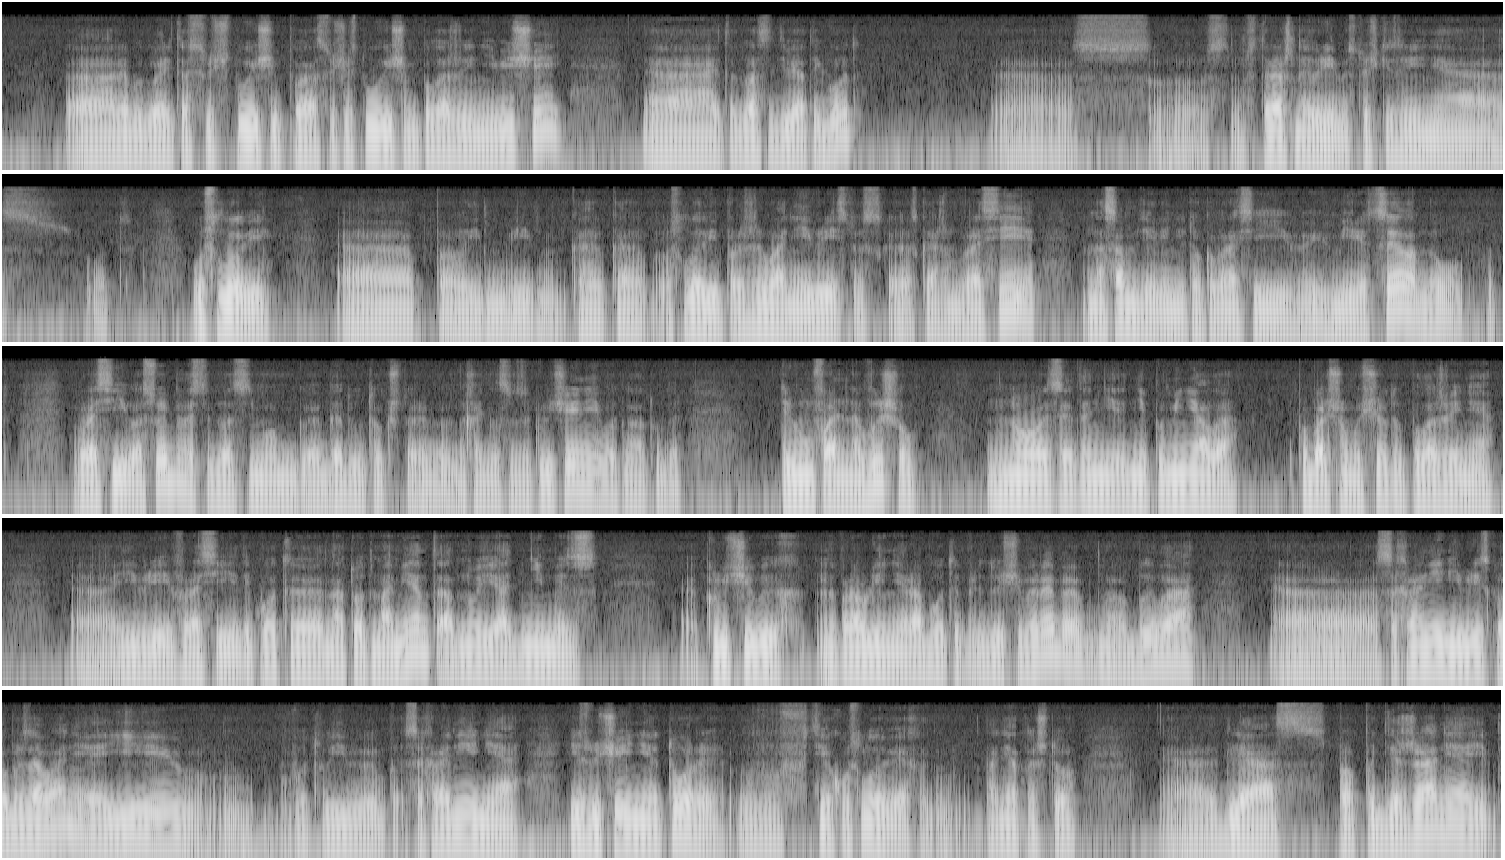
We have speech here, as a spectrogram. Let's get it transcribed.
э, Рэбе говорит о, существующей, о существующем положении вещей. Э, это 29-й год. Э, страшное время с точки зрения вот, условий, по, условий проживания еврейства, скажем, в России. На самом деле, не только в России, и в, мире в целом, но вот, в России в особенности. В 27 году только что находился в заключении, вот на оттуда триумфально вышел, но это не, не поменяло, по большому счету, положение э, евреев в России. Так вот, э, на тот момент одной, одним из э, ключевых направлений работы предыдущего Рэба было э, сохранение еврейского образования и, вот, и сохранение изучения Торы в, в тех условиях. Понятно, что э, для поддержания,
